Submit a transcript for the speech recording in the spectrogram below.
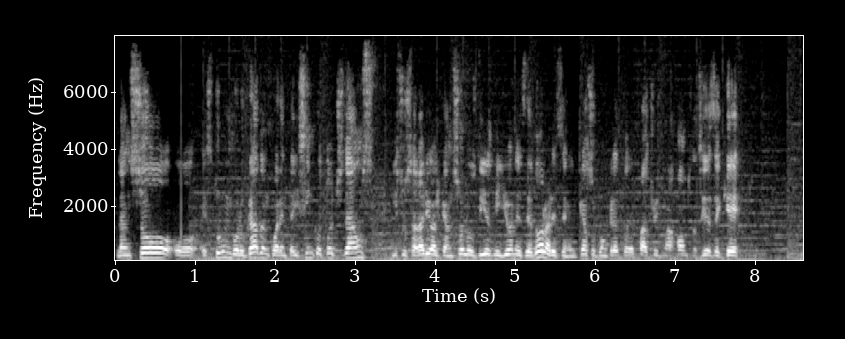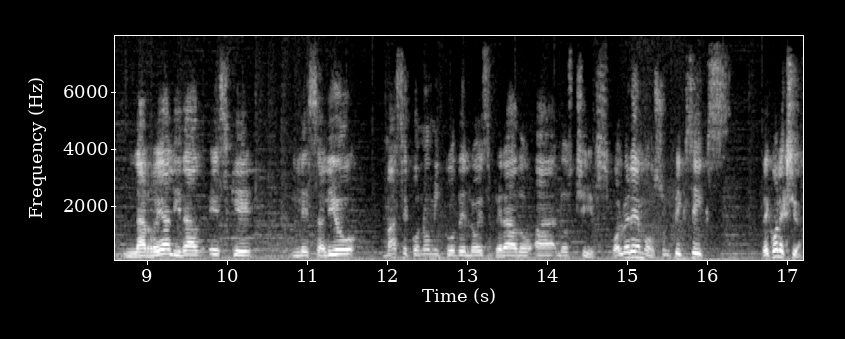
Lanzó o estuvo involucrado en 45 touchdowns y su salario alcanzó los 10 millones de dólares en el caso concreto de Patrick Mahomes. Así es de que la realidad es que le salió más económico de lo esperado a los Chiefs. Volveremos, un pick six de colección.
